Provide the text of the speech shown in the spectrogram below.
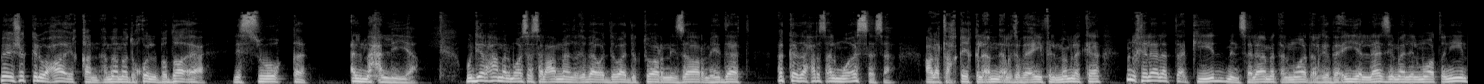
ما يشكل عائقا أمام دخول البضائع للسوق. المحلية مدير عام المؤسسة العامة للغذاء والدواء الدكتور نزار مهدات أكد حرص المؤسسة على تحقيق الأمن الغذائي في المملكة من خلال التأكيد من سلامة المواد الغذائية اللازمة للمواطنين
